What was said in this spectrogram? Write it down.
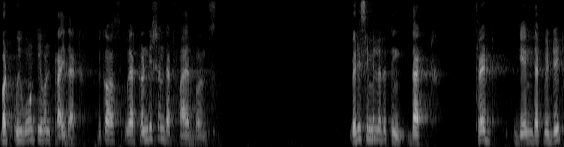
But we will not even try that because we are conditioned that fire burns. Very similar thing that thread game that we did,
